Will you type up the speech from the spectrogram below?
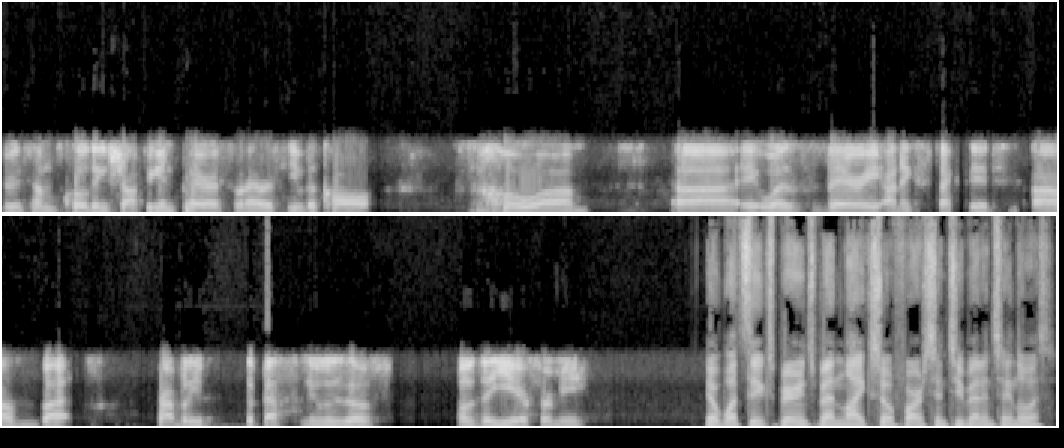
doing some clothing shopping in Paris when I received a call. So um, uh, it was very unexpected, um, but probably the best news of of the year for me. Yeah, what's the experience been like so far since you've been in St. Louis?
